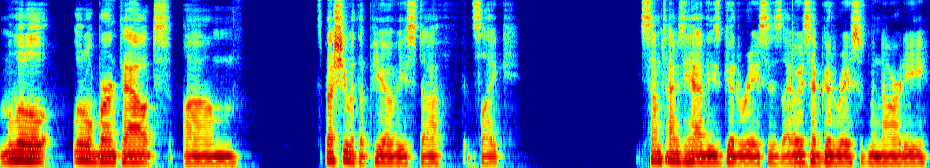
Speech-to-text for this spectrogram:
I'm a little little burnt out. Um, especially with the POV stuff. It's like sometimes you have these good races. I always have good races with Minardi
